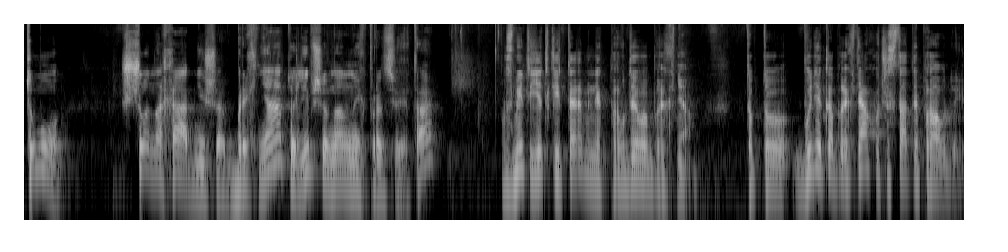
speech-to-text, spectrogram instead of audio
Тому, що нахабніша брехня, то ліпше вона на них працює, так? Розумієте, є такий термін, як правдива брехня. Тобто будь-яка брехня хоче стати правдою.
